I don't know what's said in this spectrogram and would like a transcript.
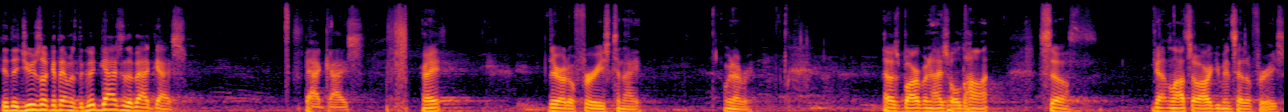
did the Jews look at them as the good guys or the bad guys? Bad guys, right? They're at O'Furry's tonight, whatever. That was Barb and I's old haunt. So, gotten lots of arguments at O'Furry's.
